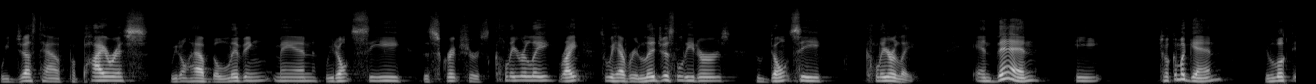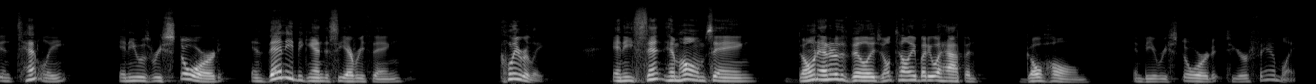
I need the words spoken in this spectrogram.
We just have papyrus. We don't have the living man. We don't see the scriptures clearly, right? So we have religious leaders who don't see clearly. And then he took him again. He looked intently and he was restored. And then he began to see everything clearly. And he sent him home saying, Don't enter the village. Don't tell anybody what happened. Go home and be restored to your family.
